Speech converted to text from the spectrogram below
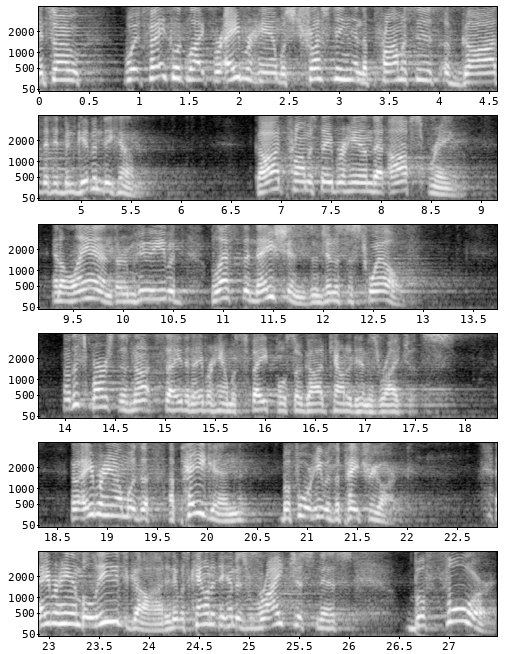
And so what faith looked like for Abraham was trusting in the promises of God that had been given to him. God promised Abraham that offspring and a land through whom he would bless the nations in Genesis 12. Now, this verse does not say that Abraham was faithful, so God counted him as righteous. Now, Abraham was a, a pagan before he was a patriarch. Abraham believed God, and it was counted to him as righteousness before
